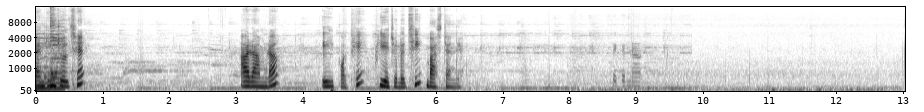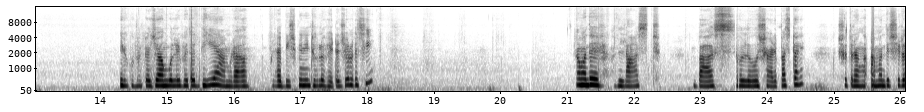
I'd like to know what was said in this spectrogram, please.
চ্যান্টিং চলছে। আর আমরা এই পথে ফিরে চলেছি বাস স্ট্যান্ডে। এরকম একটা জঙ্গলের ভেতর দিয়ে আমরা প্রায় বিশ মিনিট হলো হেঁটে চলেছি। আমাদের লাস্ট বাস হলো সাড়ে পাঁচটায়। সুতরাং আমাদের সেটা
